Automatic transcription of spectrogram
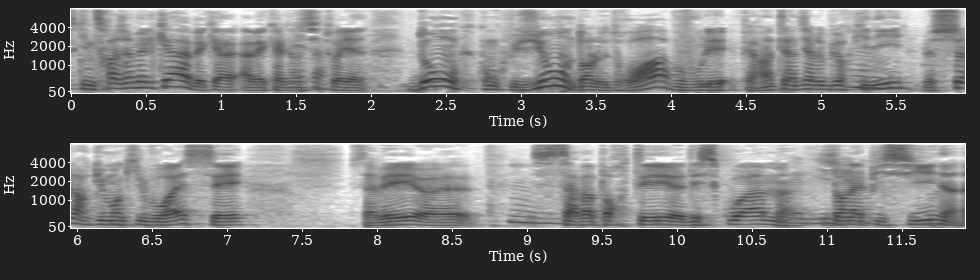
Ce qui ne sera jamais le cas avec, avec Alliance Citoyenne. Donc, conclusion, dans le droit, vous voulez faire interdire le burkini. Mm. Le seul argument qu'il vous reste, c'est vous savez, euh, hmm. ça va porter euh, des squames dans la piscine,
